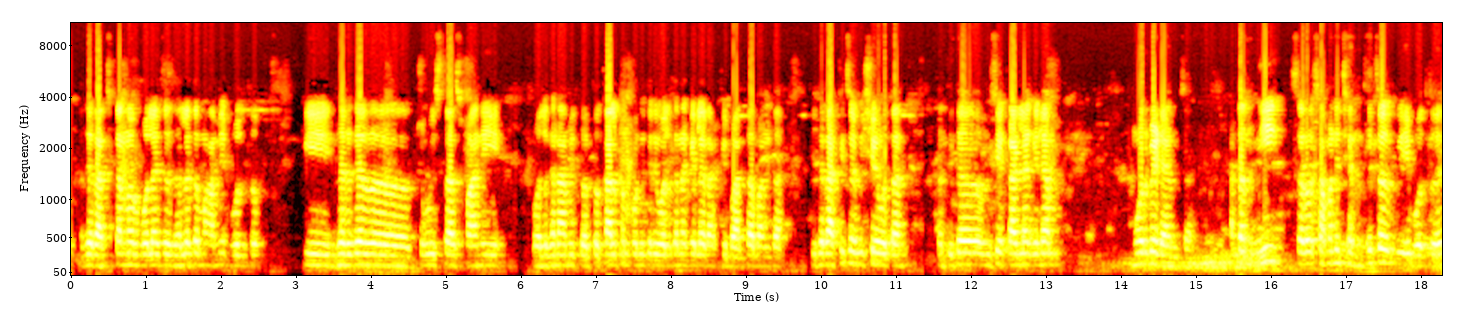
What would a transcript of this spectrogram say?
म्हणजे राजकारणावर बोलायचं झालं तर मग आम्ही बोलतो की घर घर चोवीस तास पाणी वल्गना आम्ही करतो. काल पण कोणीतरी वल्गना केलं राखी बांधता बांधता. तिथं राखीचा विषय होता. तर तिथं विषय काढला गेला मोरबे डॅमचा. आता मी सर्वसामान्य जनतेचं हे बोलतोय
